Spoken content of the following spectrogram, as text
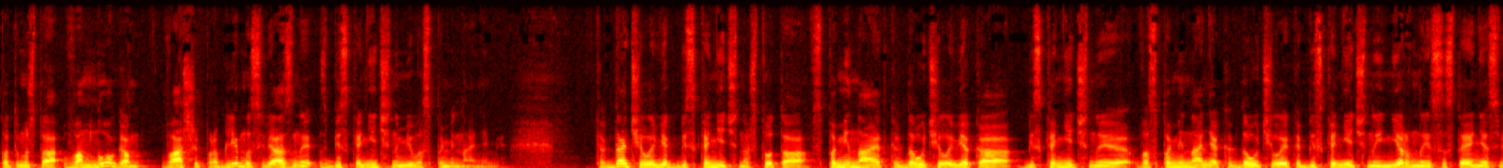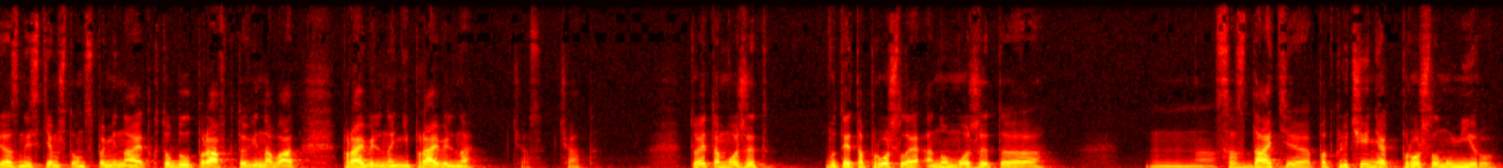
потому что во многом ваши проблемы связаны с бесконечными воспоминаниями. Когда человек бесконечно что-то вспоминает, когда у человека бесконечные воспоминания, когда у человека бесконечные нервные состояния, связанные с тем, что он вспоминает, кто был прав, кто виноват, правильно, неправильно, сейчас, чат, то это может, вот это прошлое, оно может э, создать э, подключение к прошлому миру.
